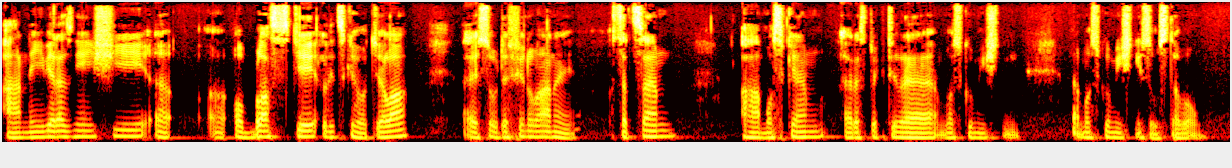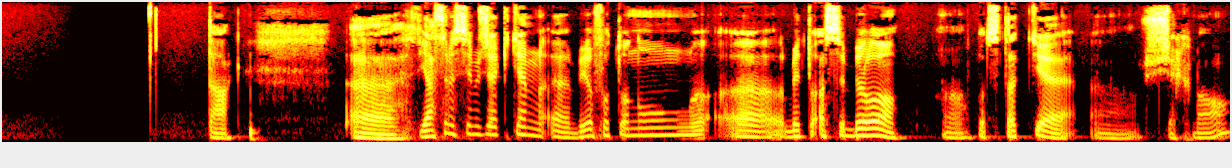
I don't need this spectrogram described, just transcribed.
a nejvýraznější oblasti lidského těla jsou definovány srdcem a mozkem, respektive mozku míšní, mozku míšní soustavou. Tak. Eh, já si myslím, že k těm eh, biofotonům eh, by to asi bylo v podstatě všechno.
